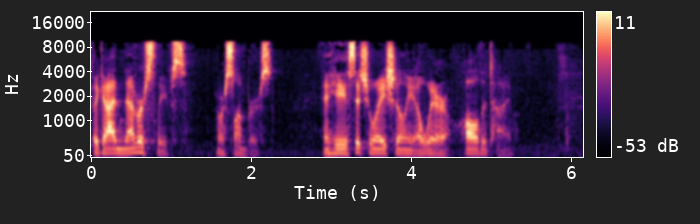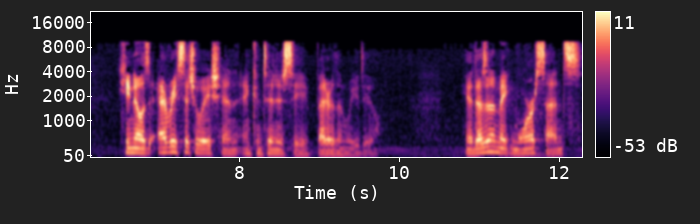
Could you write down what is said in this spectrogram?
But God never sleeps nor slumbers, and He is situationally aware all the time. He knows every situation and contingency better than we do. And doesn't it make more sense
